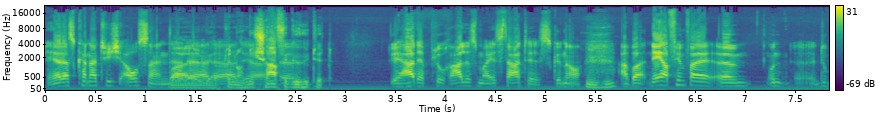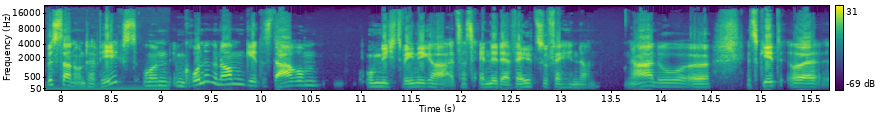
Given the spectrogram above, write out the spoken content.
Ja, das kann natürlich auch sein. Weil Der- ihr der- habt ja noch nicht Schafe äh, gehütet. Ja, der Pluralis Majestatis, genau. Aber nee, auf jeden Fall, ähm, und äh, du bist dann unterwegs und im Grunde genommen geht es darum, um nichts weniger als das Ende der Welt zu verhindern. Ja, du, äh, es geht äh,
